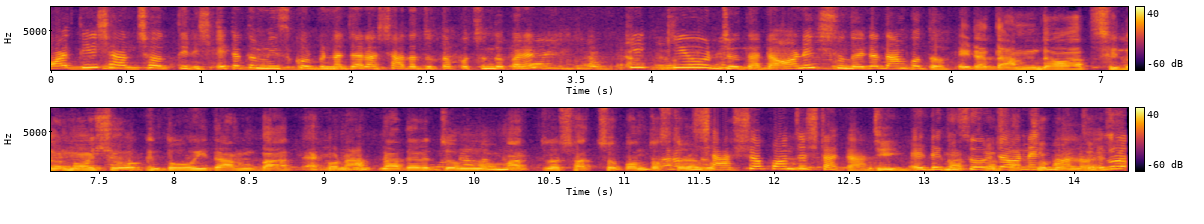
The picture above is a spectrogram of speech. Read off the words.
পঁয়ত্রিশ আর ছত্রিশ এটা তো মিস করবেন না যারা সাদা জুতা পছন্দ করেন। কি কিউট জুতাটা অনেক সুন্দর। এটার দাম কত? এটা দাম দেওয়া ছিল নয়শো কিন্তু ওই দাম বাদ এখন আপনাদের জন্য মাত্র সাতশো পঞ্চাশ টাকা সাতশো পঞ্চাশ টাকা? জি, এই দেখুন সোলটা অনেক ভালো। এগুলো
